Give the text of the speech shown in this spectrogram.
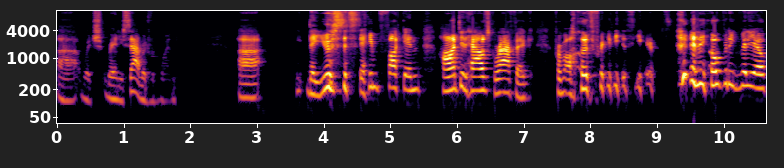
uh, which Randy Savage would win. Uh, they used the same fucking haunted house graphic from all the previous years in the opening video.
